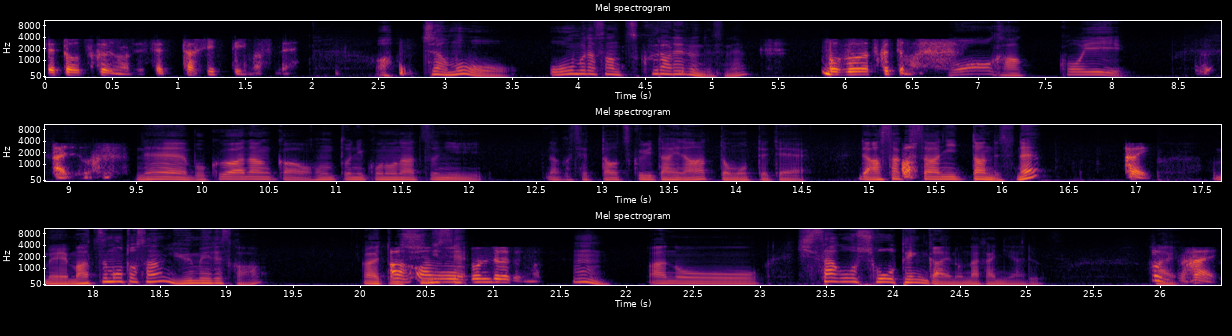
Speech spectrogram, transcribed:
セットを作るので、セッタ師って言いますね。あ、じゃあもう、大村さん作られるんですね？僕が作ってます。おー、かっこいい。ありがとうございます。ねえ、僕はなんか本当にこの夏に、なんかセッターを作りたいなって思ってて。で、浅草に行ったんですね？はい。えー松本さん有名ですか？えっと、あ、老舗。うん。あのー、久子商店街の中にある。はい。はい。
